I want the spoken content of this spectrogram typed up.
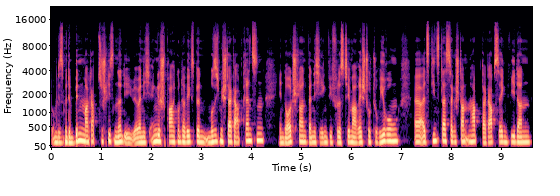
um dieses mit dem Binnenmarkt abzuschließen, ne, die, wenn ich englischsprachig unterwegs bin, muss ich mich stärker abgrenzen. In Deutschland, wenn ich irgendwie für das Thema Restrukturierung äh, als Dienstleister gestanden habe, da gab es irgendwie dann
